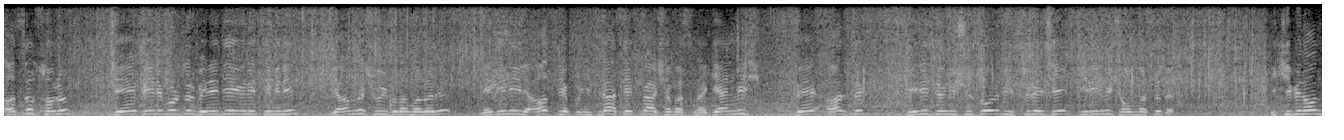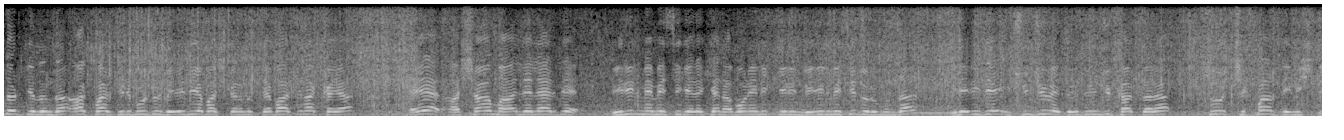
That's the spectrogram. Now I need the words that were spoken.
asıl sorun CHP'li Burdur Belediye Yönetiminin yanlış uygulamaları nedeniyle altyapı iflas etme aşamasına gelmiş ve artık geri dönüşü zor bir sürece girilmiş olmasıdır. 2014 yılında AK Partili Burdur Belediye Başkanımız Sebahattin Akkaya eğer aşağı mahallelerde verilmemesi gereken aboneliklerin verilmesi durumunda ileride 3. ve 4. katlara su çıkmaz demişti.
